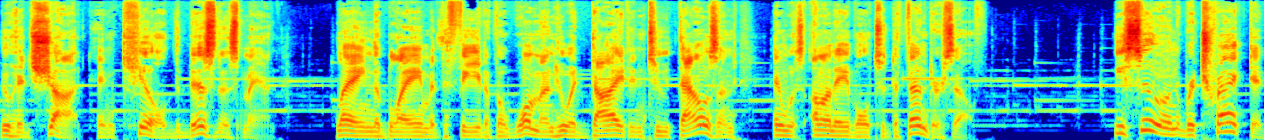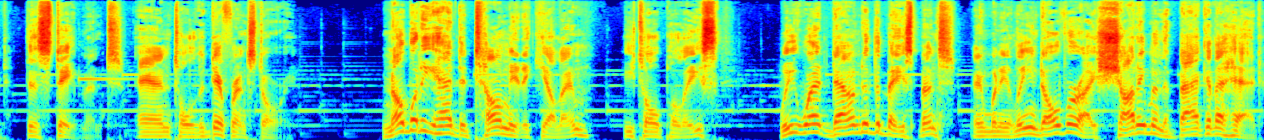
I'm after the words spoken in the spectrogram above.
who had shot and killed the businessman, laying the blame at the feet of a woman who had died in 2000 and was unable to defend herself. He soon retracted this statement and told a different story. Nobody had to tell me to kill him, he told police. We went down to the basement, and when he leaned over, I shot him in the back of the head.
